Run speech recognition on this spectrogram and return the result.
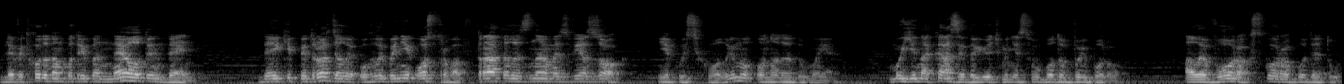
Для відходу нам потрібен не один день. Деякі підрозділи у глибині острова втратили з нами зв'язок. Якусь хвилину Онода думає. Мої накази дають мені свободу вибору. Але ворог скоро буде тут.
